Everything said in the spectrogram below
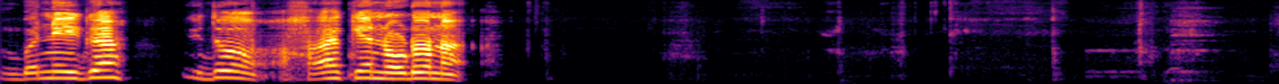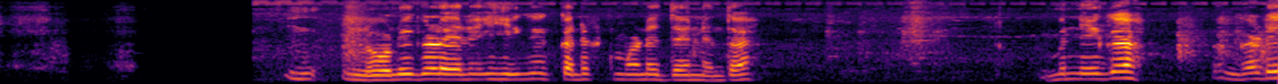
ಬನ್ನಿ ಈಗ. ಇದು ಹಾಕಿ ನೋಡೋಣ. ನೋಡಿಗಳೇ ಹೀಗೆ ಕನೆಕ್ಟ್ ಮಾಡಿದ್ದೇನೆ ಅಂತ ಬನ್ನೀಗ ಗಾಡಿ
